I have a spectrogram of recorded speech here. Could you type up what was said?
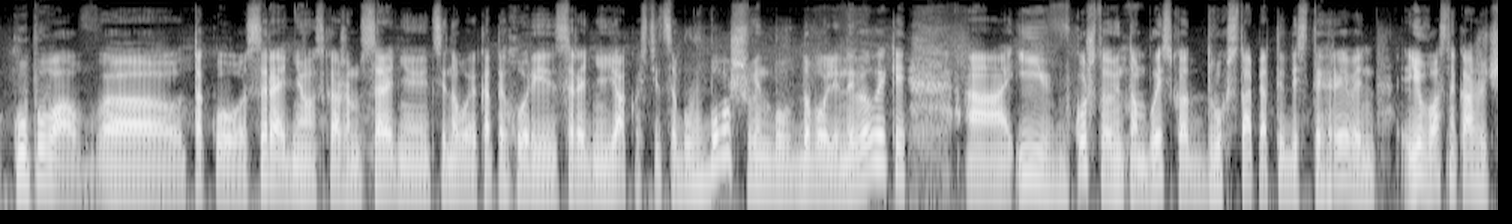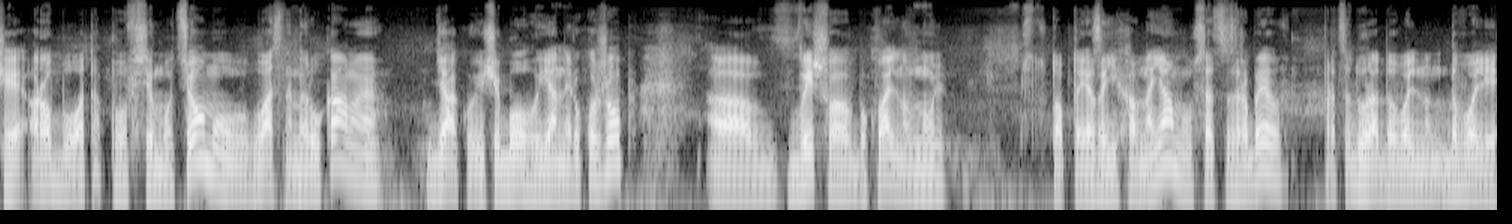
купував е, такого середнього, скажімо, середньої цінової категорії, середньої якості. Це був Bosch, він був доволі невеликий. А, і коштував він там близько 250 гривень. І, власне кажучи, робота по всьому цьому власними руками, дякуючи Богу, я не рукожоп, а, вийшла буквально в нуль. Тобто я заїхав на яму, все це зробив. Процедура доволі, доволі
